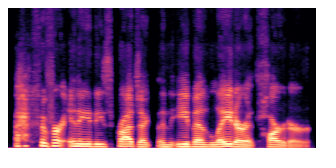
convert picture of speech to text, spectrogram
for any of these projects and even later it's harder.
